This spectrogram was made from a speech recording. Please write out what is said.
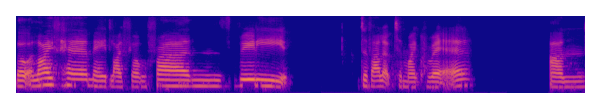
built a life here, made lifelong friends, really developed in my career, and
